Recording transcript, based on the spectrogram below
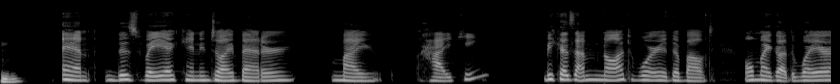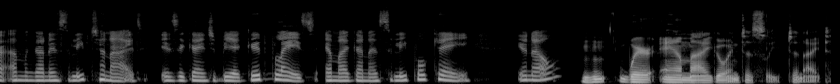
and this way I can enjoy better my hiking because I'm not worried about, oh my God, where am I going to sleep tonight? Is it going to be a good place? Am I going to sleep okay? You know? hmm Where am I going to sleep tonight?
